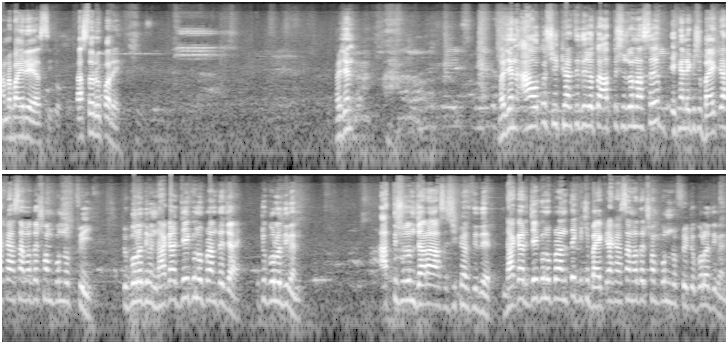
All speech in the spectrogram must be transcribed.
আমরা বাইরে আছি রাস্তার উপরে ভাইজান ভাইজান আহত শিক্ষার্থীদের যত আত্মীয়স্বজন আছে এখানে কিছু বাইক রাখা আছে আমাদের সম্পূর্ণ ফ্রি। একটু বলে দিবেন ঢাকার যে কোনো প্রান্তে যায় একটু বলে দিবেন। আত্মীয়স্বজন যারা আছে, শিক্ষার্থীদের, ঢাকার যে কোনো প্রান্তে কিছু বাইক রাখা আছে, আমাদের সম্পূর্ণ ফ্রি একটু বলে দিবেন।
